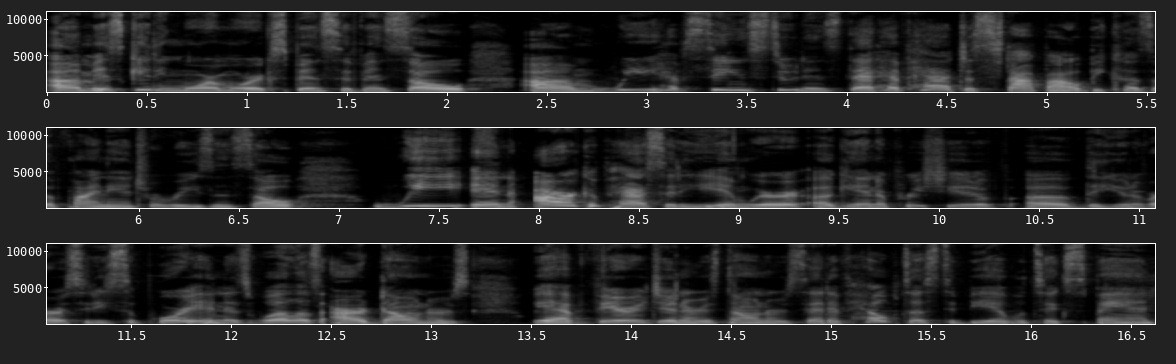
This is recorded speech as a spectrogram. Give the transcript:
um, is getting more and more expensive. And so um, we have seen students that have had to stop out because of financial reasons. So we, in our capacity, and we're again appreciative of the university support and as well as our donors, we have very generous donors that have helped us to be able to expand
